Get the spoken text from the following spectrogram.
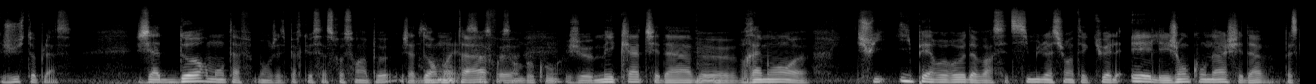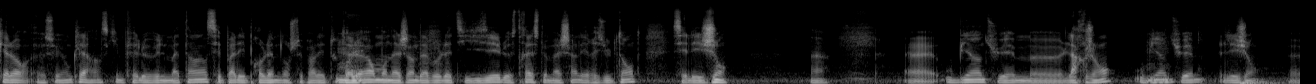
juste place. J'adore mon taf. Bon, j'espère que ça se ressent un peu. J'adore mon Ouais, ça taf. se ressent euh, beaucoup. je m'éclate chez Dave. Mhm. vraiment, je suis hyper heureux d'avoir cette simulation intellectuelle et les gens qu'on a chez Dave. Parce qu'alors, euh, soyons clairs, hein, ce qui me fait lever le matin, c'est pas les problèmes dont je te parlais tout à l'heure, mon agenda volatilisé, le stress, le machin, les résultantes. C'est les gens. Hein. Euh, ou bien tu aimes euh, l'argent, ou bien Mhm. tu aimes les gens. Euh,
